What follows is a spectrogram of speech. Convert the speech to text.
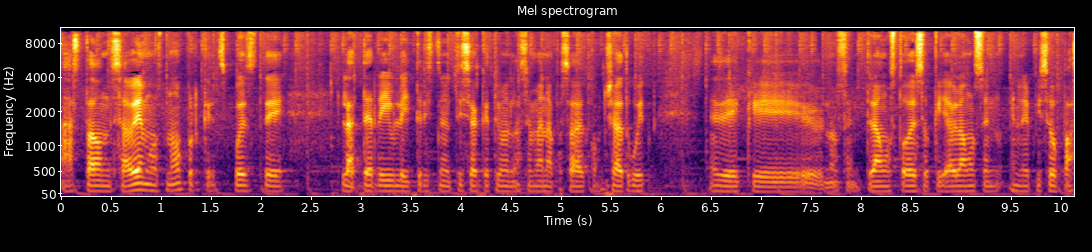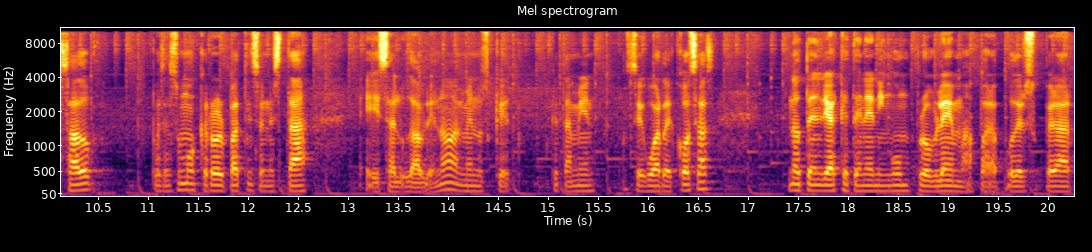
hasta donde sabemos, ¿no? Porque después de la terrible y triste noticia que tuvimos la semana pasada con Chadwick, eh, de que nos enteramos todo eso que ya hablamos en, el episodio pasado, pues asumo que Robert Pattinson está eh, saludable, ¿no? Al menos que, también se guarde cosas. No tendría que tener ningún problema para poder superar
